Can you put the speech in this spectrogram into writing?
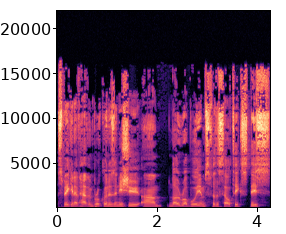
speaking of having Brooklyn as an issue, um, no Rob Williams for the Celtics. This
